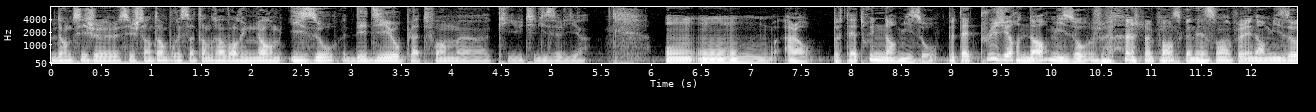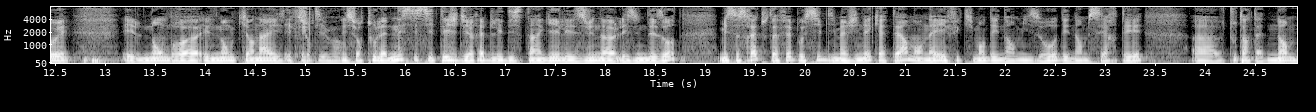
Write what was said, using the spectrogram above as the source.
Donc si je, si je t'entends, on pourrait s'attendre à avoir une norme ISO dédiée aux plateformes qui utilisent l'IA on, on, alors peut-être une norme ISO, peut-être plusieurs normes ISO. Je, je, pense, mm. connaissant un peu les normes ISO et, et le nombre et le nombre qu'il y en a, et, Effectivement. et surtout la nécessité, je dirais, de les distinguer les unes les unes des autres. Mais ce serait tout à fait possible d'imaginer qu'à terme, on ait effectivement des normes ISO, des normes CRT, euh, tout un tas de normes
